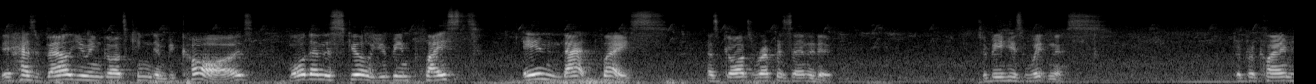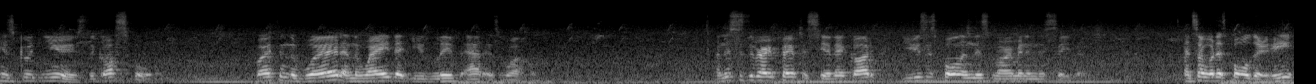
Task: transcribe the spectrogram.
It has value in God's kingdom because more than the skill, you've been placed in that place as God's representative, to be his witness, to proclaim his good news, the gospel, both in the word and the way that you live out as well. And this is the very purpose here that God uses Paul in this moment, in this season. And so, what does Paul do? He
